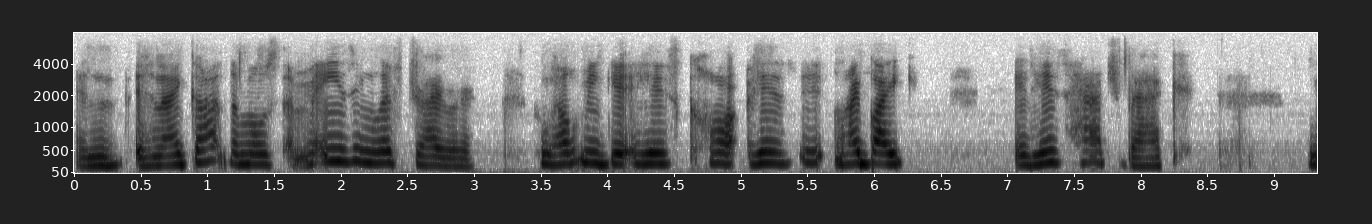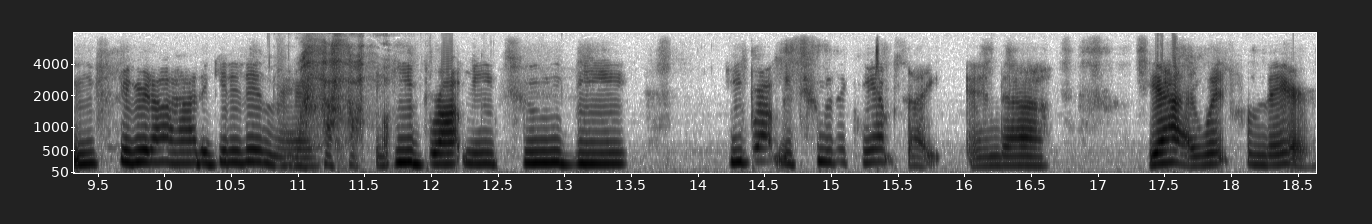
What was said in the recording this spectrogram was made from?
and and I got the most amazing Lyft driver who helped me get his car, his, his my bike, in his hatchback. We figured out how to get it in there and he brought me to the he brought me to the campsite and uh yeah i went from there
